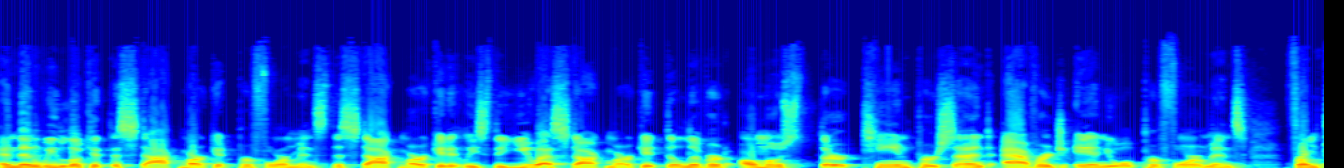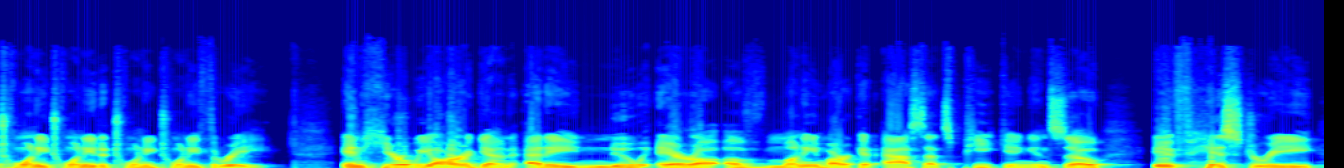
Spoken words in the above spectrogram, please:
and then we look at the stock market performance. The stock market, at least the US stock market, delivered almost 13% average annual performance from 2020 to 2023. And here we are again at a new era of money market assets peaking. And so if history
